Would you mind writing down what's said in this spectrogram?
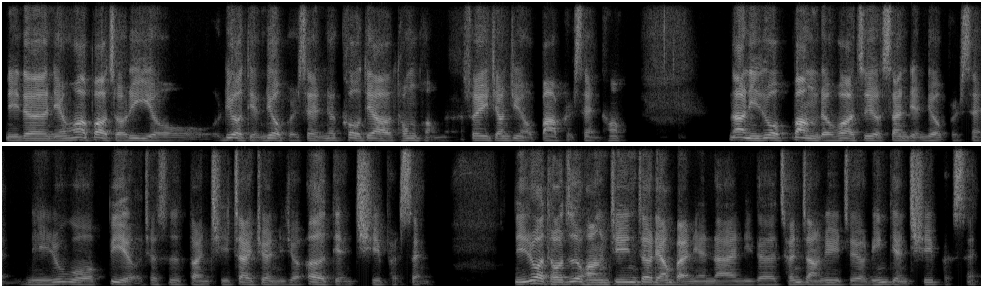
你的年化报酬率有六点六 percent，那扣掉通膨了，所以将近有八 percent 哈。那你如果 bond 的话，只有三点六 percent，你如果 bill 就是短期债券，你就二点七 percent。你若投资黄金，这两百年来你的成长率只有零点七 percent。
